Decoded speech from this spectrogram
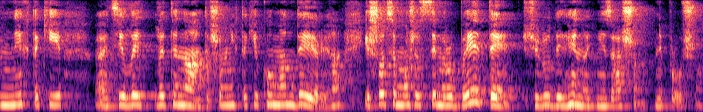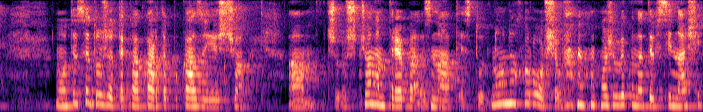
них такі е, ці лейтенанти, що в них такі командири? Га? І що це може з цим робити, що люди гинуть ні за що, не про що? От і це дуже така карта показує, що, що, нам треба знати тут. Ну, вона хороша, може виконати всі наші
